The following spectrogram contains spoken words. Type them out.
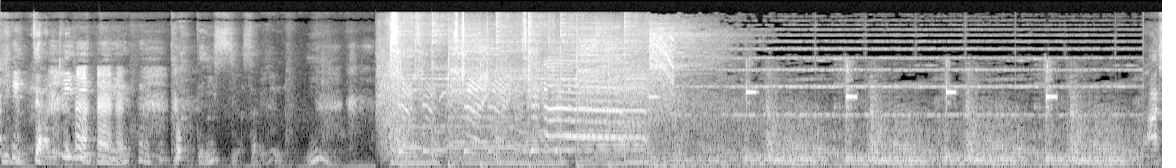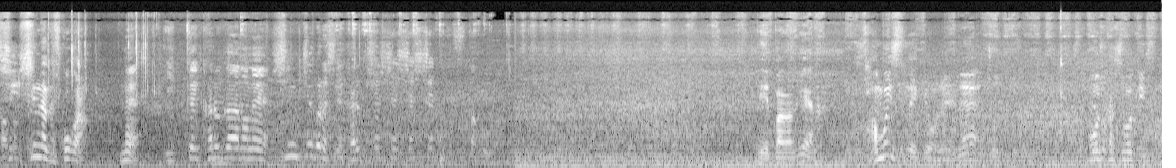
気に入ってあるけど取っていいっすよそれいいのあし死んだんでこうかな。ね。一回軽くあのね真鍮ブラシで軽くシャッシャッシャッシャッって吸った方が。ペーパーがけやな。寒いっすね今日ね。ねちょっと。帽子貸してもらっていいっすか？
